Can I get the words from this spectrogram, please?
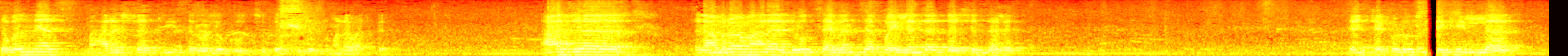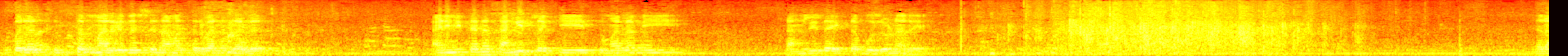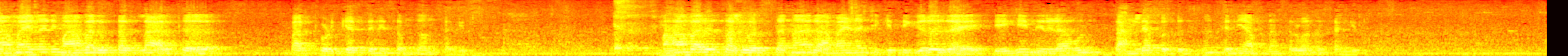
समजण्यास महाराष्ट्रातली सर्व लोक उत्सुक असतील असं मला वाटतं. आज रामराव महाराज ढोक साहेबांचं पहिल्यांदाच दर्शन झालं. त्यांच्याकडून देखील बरंच उत्तम मार्गदर्शन आम्हा सर्वांना झालं. आणि मी त्यांना सांगितलं की तुम्हाला मी सांगलीला एकदा बोलवणार आहे. रामायण आणि महाभारतातला अर्थ फार थोडक्यात त्यांनी समजावून सांगितलं. महाभारत चालू असताना रामायणाची किती गरज आहे हेही निर्णाहून चांगल्या पद्धतीनं त्यांनी आपल्या सर्वांना सांगितलं.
